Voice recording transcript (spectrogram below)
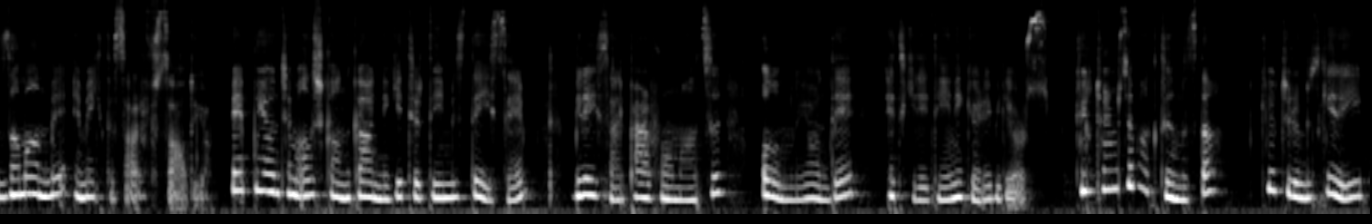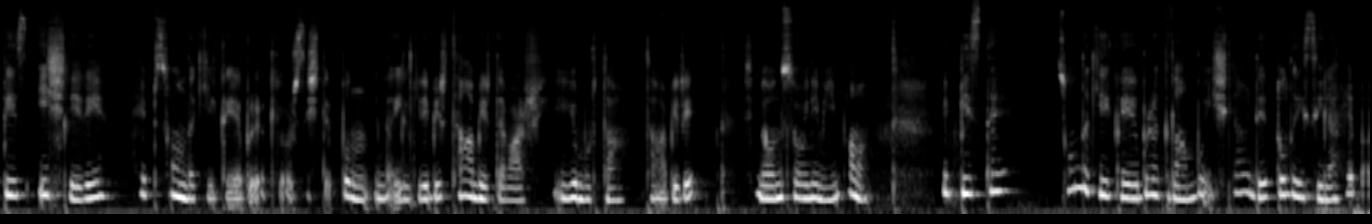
Zaman ve emek tasarrufu sağlıyor. Ve bu yöntemi alışkanlık haline getirdiğimizde ise bireysel performansı olumlu yönde etkilediğini görebiliyoruz. Kültürümüze baktığımızda kültürümüz gereği biz işleri hep son dakikaya bırakıyoruz. İşte bununla ilgili bir tabir de var. Yumurta tabiri. Şimdi onu söylemeyeyim ama bizde son dakikaya bırakılan bu işler de dolayısıyla hep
